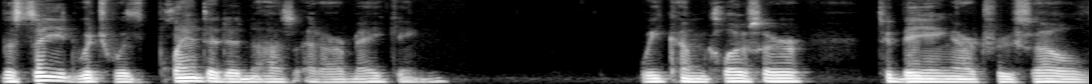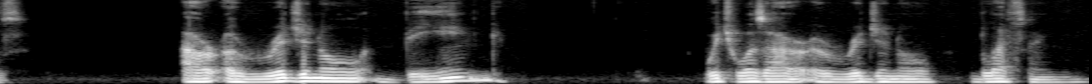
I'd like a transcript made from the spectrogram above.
the seed which was planted in us at our making. We come closer to being our true selves, our original being, which was our original blessing.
